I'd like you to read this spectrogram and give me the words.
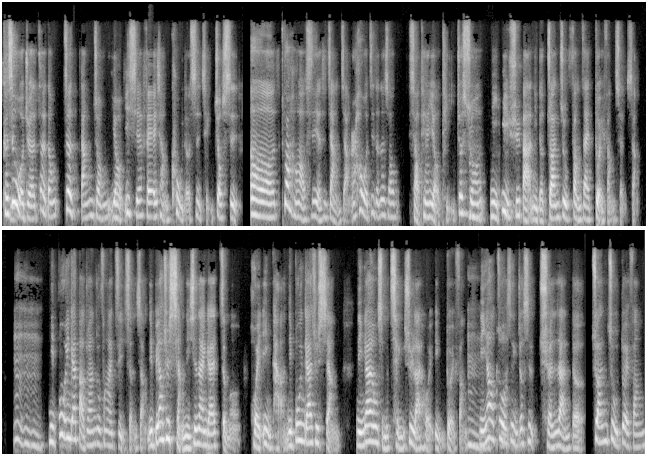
可是我觉得这东这当中有一些非常酷的事情，就是呃，冠宏老师也是这样讲。然后我记得那时候小天有提，就是说嗯你必须把你的专注放在对方身上，嗯嗯嗯，你不应该把专注放在自己身上。你不要去想你现在应该怎么回应他，你不应该去想你应该用什么情绪来回应对方。嗯你要做的事情就是全然的专注对方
